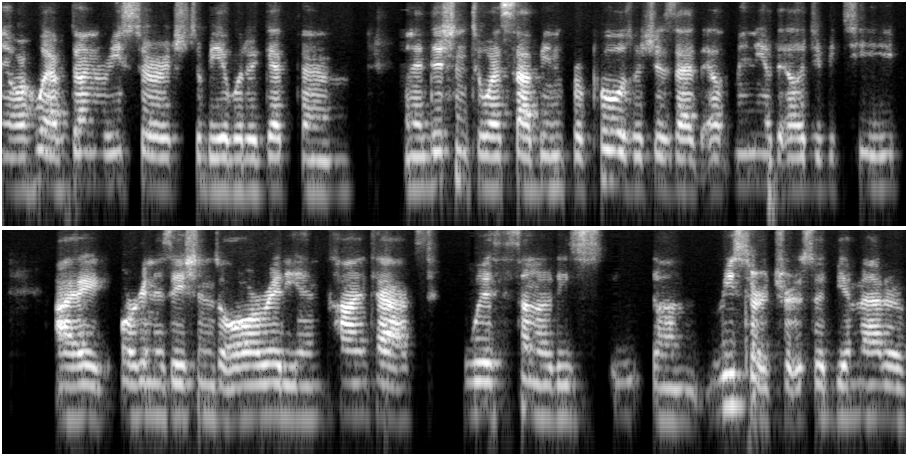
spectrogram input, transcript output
or who have done research to be able to get them, in addition to what Sabine proposed, which is that many of the LGBTI organizations are already in contact with some of these um, researchers. So it'd be a matter of,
